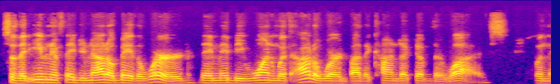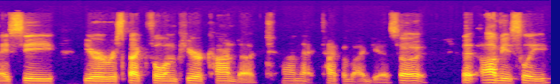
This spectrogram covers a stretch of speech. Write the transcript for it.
so that even if they do not obey the word, they may be won without a word by the conduct of their wives, when they see your respectful and pure conduct." On that type of idea. So uh, Uh, obviously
